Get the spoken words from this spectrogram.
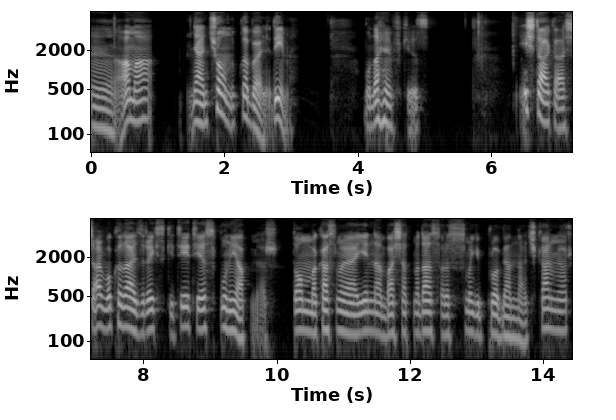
E, ama yani çoğunlukla böyle değil mi? Bunda hemfikiriz. İşte arkadaşlar Vocalizer X2 TTS bunu yapmıyor. Donma, kasma veya yeniden başlatmadan sonra susma gibi problemler çıkarmıyor.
